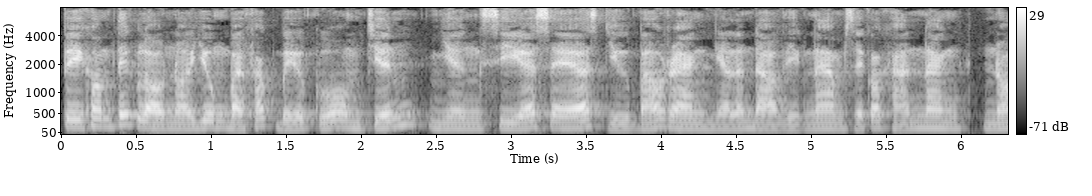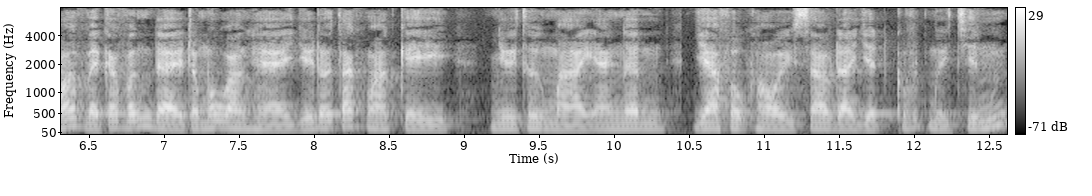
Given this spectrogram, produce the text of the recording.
Tuy không tiết lộ nội dung bài phát biểu của ông Chính, nhưng CSIS dự báo rằng nhà lãnh đạo Việt Nam sẽ có khả năng nói về các vấn đề trong mối quan hệ giữa đối tác Hoa Kỳ như thương mại, an ninh và phục hồi sau đại dịch COVID-19.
